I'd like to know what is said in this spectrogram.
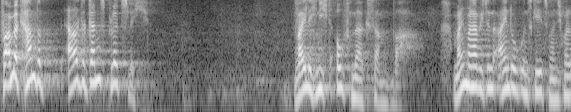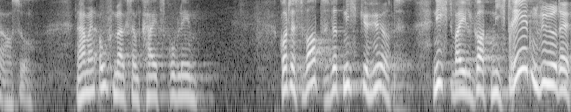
Vor allem kam der Ärger ganz plötzlich, weil ich nicht aufmerksam war. Manchmal habe ich den Eindruck, uns geht es manchmal auch so. Wir haben ein Aufmerksamkeitsproblem. Gottes Wort wird nicht gehört. Nicht, weil Gott nicht reden würde,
